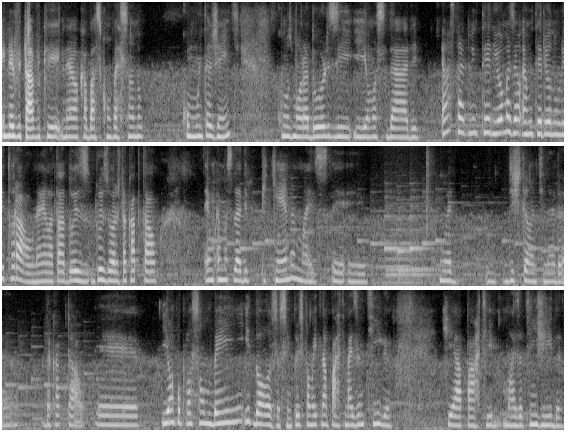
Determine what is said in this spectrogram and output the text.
inevitável que né, eu acabasse conversando com muita gente, com os moradores e, e é uma cidade, é uma cidade do interior, mas é, é um interior no litoral, né? Ela está a duas, duas horas da capital. É, é uma cidade pequena, mas é, é, não é distante, né, da, da capital. É, e é uma população bem idosa, assim, principalmente na parte mais antiga, que é a parte mais atingida.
